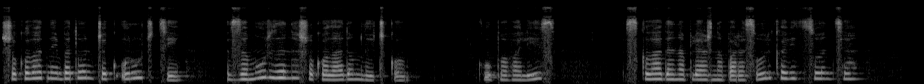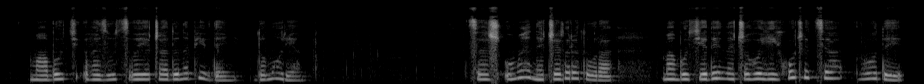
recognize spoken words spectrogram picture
шоколадний батончик у ручці, замурзане шоколадом личко, купа валіз, складена пляжна парасолька від сонця. Мабуть, везуть своє чадо на південь, до моря. Це ж у мене температура. Мабуть, єдине, чого їй хочеться води,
